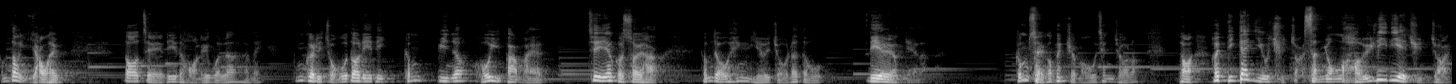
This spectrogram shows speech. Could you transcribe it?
咁當然又係多謝呢啲荷里活啦，係咪？咁佢哋做好多呢啲，咁變咗好易拍埋，即係一個說客，咁就好輕易去做得到呢一樣嘢啦。咁成個 picture 咪好清楚咯，同埋佢點解要存在？神容許呢啲嘢存在，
